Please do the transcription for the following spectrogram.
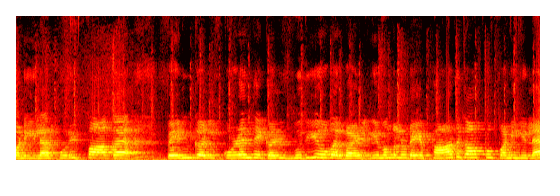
பணியில் குறிப்பாக பெண்கள் குழந்தைகள் முதியோர்கள் இவங்களுடைய பாதுகாப்பு பணியில்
